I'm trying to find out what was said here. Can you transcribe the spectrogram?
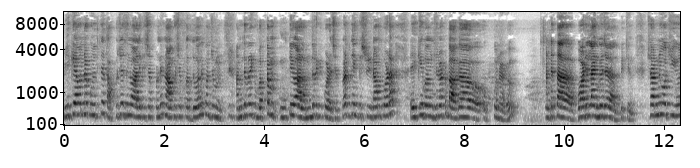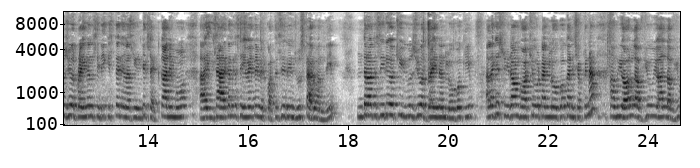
మీకేమన్నా కుదిరితే తప్పు చేసిన వాళ్ళకి చెప్పండి నాకు చెప్పొద్దు అని కొంచెం అందరికి మొత్తం ఇంటి వాళ్ళందరికీ కూడా చెప్పారు. దీనికి శ్రీరామ్ కూడా ఏకీభవించినట్టు బాగా ఒప్పుకున్నాడు. అంటే త బాడీ లాంగ్వేజ్ అని అనిపించింది. షన్ను వచ్చి యూజ్ యువర్ బ్రెయిన్ అని సిరీకి ఇస్తే నేను అసలు ఇంటికి సెట్ కానేమో ఈసారి కనుక సేవ్ అయితే మీరు కొత్త సిరీని చూస్తారు అంది. తర్వాత సిరి వచ్చి యూజ్ యువర్ బ్రెయిన్ అని లోబోకి అలాగే శ్రీరామ్ వాచ్ యువర్ టంగ్ లోబోకి అని చెప్పిన we all love you you all love you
